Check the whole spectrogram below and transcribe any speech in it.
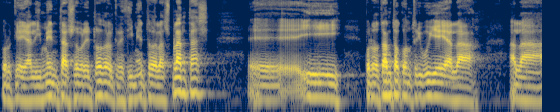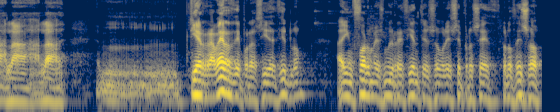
porque alimenta sobre todo el crecimiento de las plantas eh, y por lo tanto contribuye a la, mm, tierra verde, por así decirlo. Hay informes muy recientes sobre ese proceso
